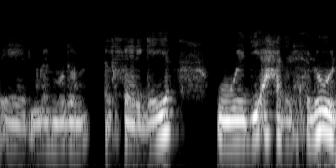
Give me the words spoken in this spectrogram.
المدن الخارجية ودي أحد الحلول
